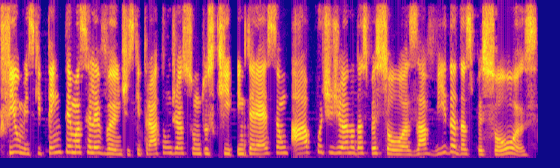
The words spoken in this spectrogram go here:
filmes que têm temas relevantes, que tratam de assuntos que interessam ao cotidiano das pessoas, à vida das pessoas,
